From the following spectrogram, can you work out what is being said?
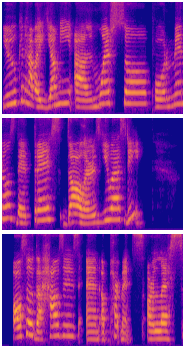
You can have a yummy almuerzo por menos de $3 USD. Also, the houses and apartments are less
